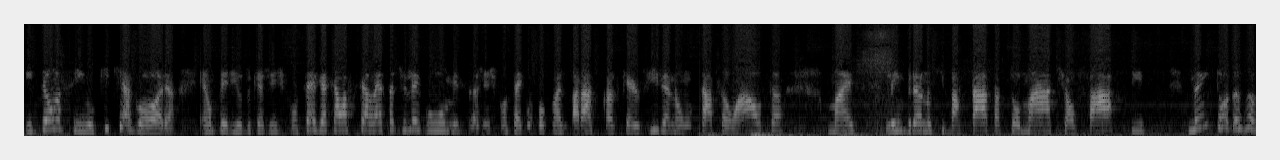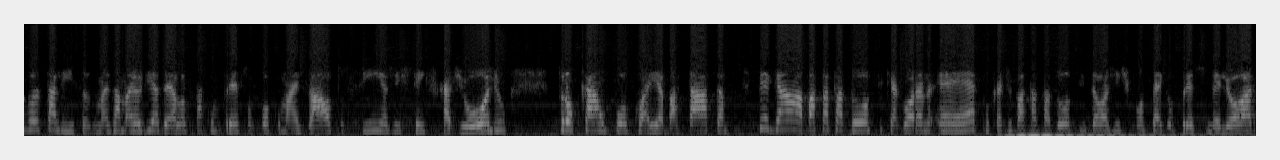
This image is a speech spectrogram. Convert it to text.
Então, assim, o que, que agora é um período que a gente consegue? Aquela seleta de legumes, a gente consegue um pouco mais barato, por causa que a ervilha não está tão alta, mas lembrando que batata, tomate, alface, nem todas as hortaliças, mas a maioria delas está com preço um pouco mais alto, sim, a gente tem que ficar de olho, trocar um pouco aí a batata, pegar a batata doce, que agora é época de batata doce, então a gente consegue um preço melhor.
